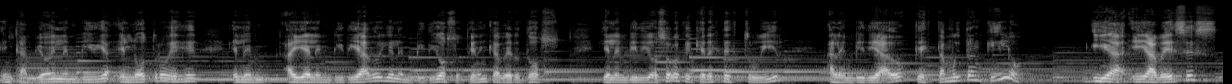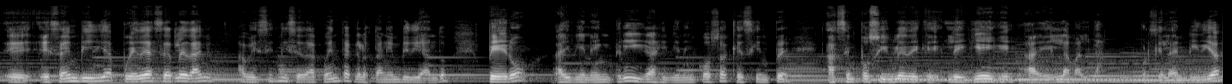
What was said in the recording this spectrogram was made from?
En cambio, en la envidia, el otro es el, hay el envidiado y el envidioso. Tienen que haber dos. Y el envidioso lo que quiere es destruir al envidiado que está muy tranquilo y a, veces eh, esa envidia puede hacerle daño. A veces ni se da cuenta que lo están envidiando, pero ahí vienen intrigas y vienen cosas que siempre hacen posible de que le llegue a él la maldad. Porque la envidia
